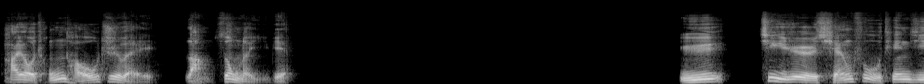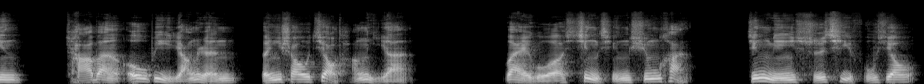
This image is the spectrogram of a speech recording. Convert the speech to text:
他又从头至尾朗诵了一遍。于即日前赴天津查办欧庇洋人焚烧教堂一案，外国性情凶悍，精民士气浮消，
